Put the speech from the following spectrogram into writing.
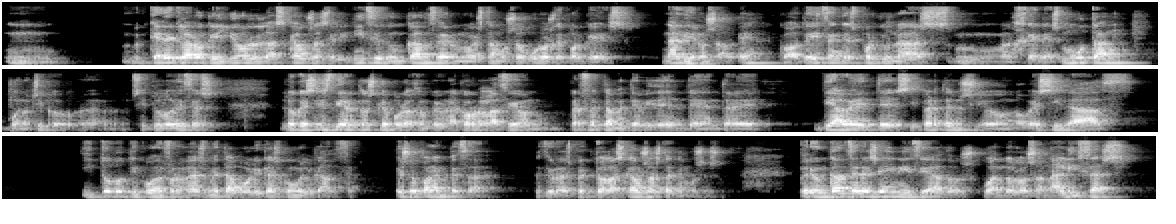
Mm, quede claro que yo las causas, el inicio de un cáncer, no estamos seguros de por qué es. Nadie lo sabe. ¿eh? Cuando te dicen que es porque unas mm, genes mutan, bueno, chico, eh, si tú lo dices, lo que sí es cierto es que, por ejemplo, hay una correlación perfectamente evidente entre diabetes, hipertensión, obesidad, y todo tipo de enfermedades metabólicas con el cáncer. Eso para empezar. Es decir, respecto a las causas tenemos eso. Pero en cánceres ya iniciados, cuando los analizas,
